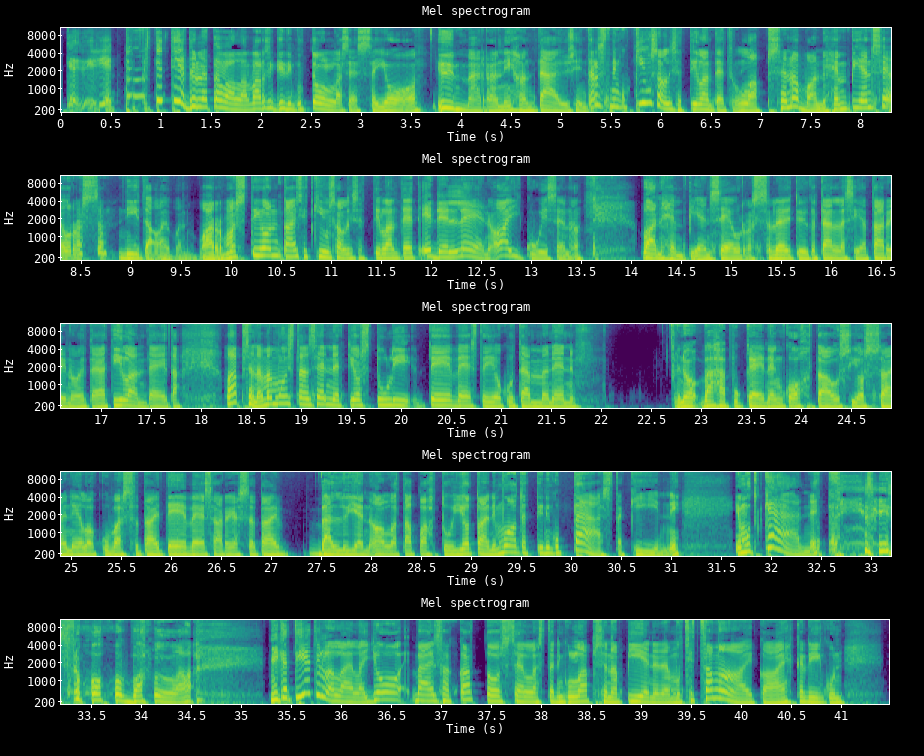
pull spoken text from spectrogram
Tietyllä tavalla, varsinkin niin kuin tollasessa, joo, ymmärrän ihan täysin. Tällaiset niin kuin kiusalliset tilanteet lapsena vanhempien seurassa, niitä aivan varmasti on. Tai sitten kiusalliset tilanteet edelleen aikuisena vanhempien seurassa. Löytyykö tällaisia tarinoita ja tilanteita? Lapsena mä muistan sen, että jos tuli TVstä joku tämmöinen no vähäpukeinen kohtaus jossain elokuvassa tai TV-sarjassa tai vällyjen alla tapahtui jotain, niin mua otettiin niin kuin päästä kiinni. Ja mut käännettiin siis sohvalla. Mikä tietyllä lailla, joo, mä en saa katsoa sellaista niin kuin lapsena pienenä, mutta sitten samaan aikaan ehkä niin kuin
